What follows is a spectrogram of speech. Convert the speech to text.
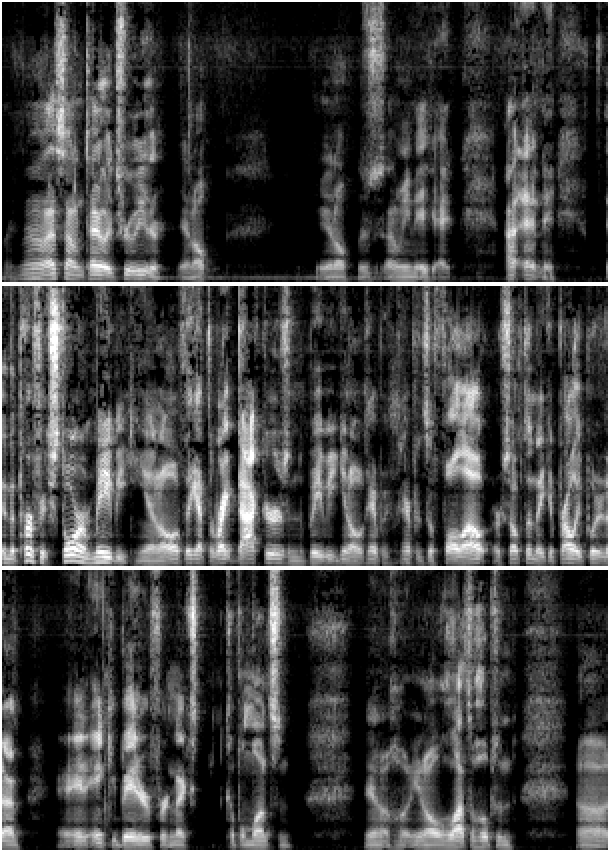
Like, no, that's not entirely true either. You know, you know, there's, I mean, it, I, and in the perfect storm, maybe, you know, if they got the right doctors and the baby, you know, happens to fall out or something, they could probably put it on an incubator for the next couple months and, you know, you know, lots of hopes and, uh,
